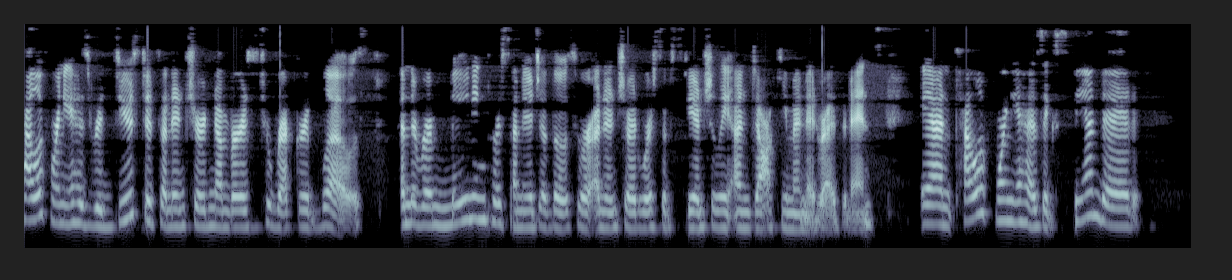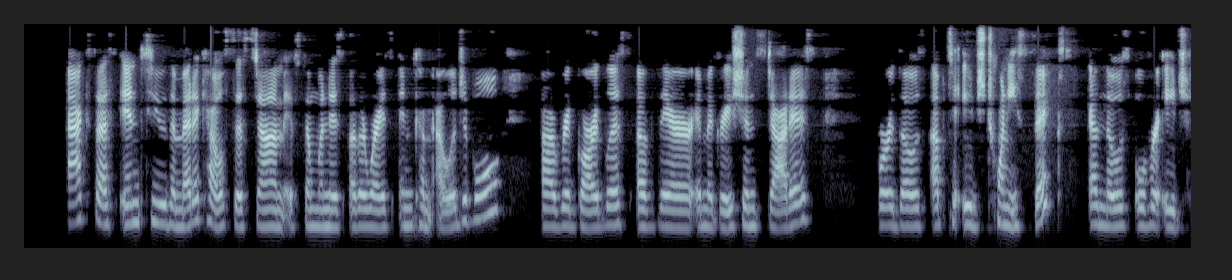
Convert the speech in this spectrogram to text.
California has reduced its uninsured numbers to record lows. And the remaining percentage of those who are uninsured were substantially undocumented residents. And California has expanded access into the Medi-Cal system if someone is otherwise income eligible, uh, regardless of their immigration status, for those up to age 26 and those over age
